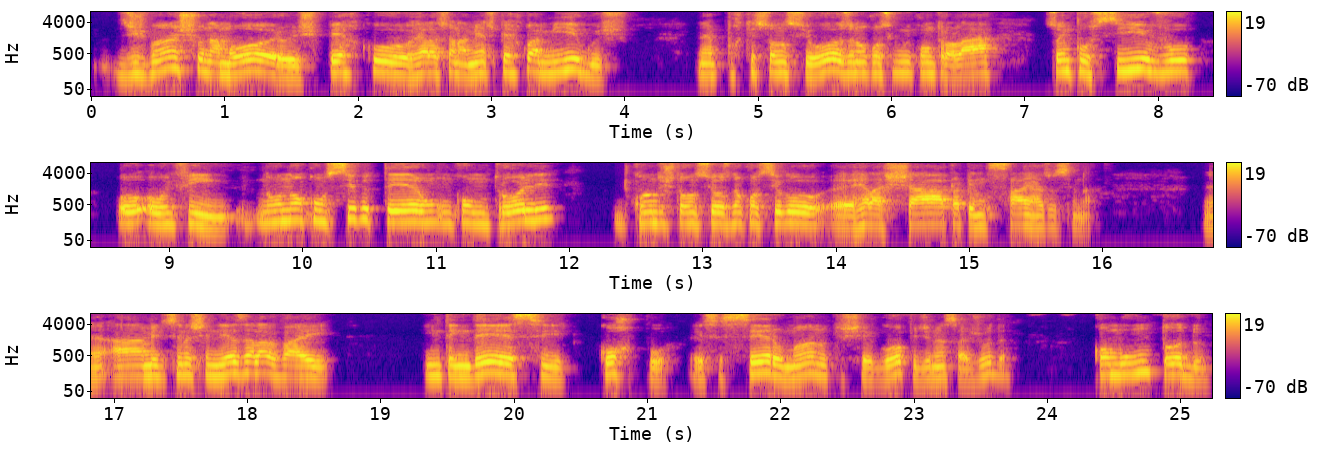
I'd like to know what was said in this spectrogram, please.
desmancho namoros, perco relacionamentos, perco amigos, né, porque sou ansioso, não consigo me controlar, sou impulsivo, ou, ou enfim, não, não consigo ter um controle quando estou ansioso, não consigo é, relaxar para pensar e raciocinar. Né. A medicina chinesa ela vai entender esse corpo, esse ser humano que chegou pedindo essa ajuda, como um todo,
